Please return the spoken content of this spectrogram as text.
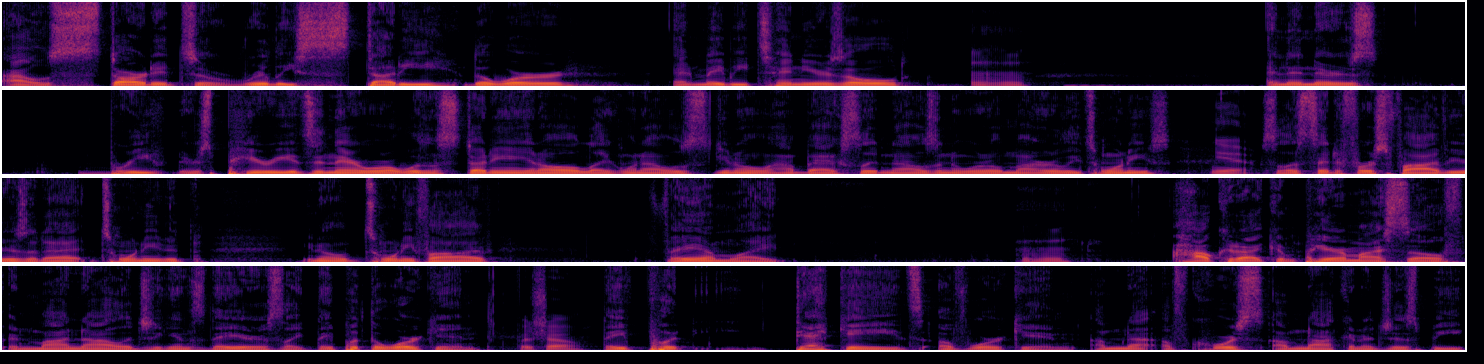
I was started to really study the word at maybe 10 years old. Mhm. And then there's brief there's periods in there where I wasn't studying at all like when I was, you know, I backslid and I was in the world in my early 20s. Yeah. So let's say the first 5 years of that, 20 to you know, 25. Fam like Mhm. how could I compare myself and my knowledge against theirs? Like they put the work in. For sure. They've put decades of work in. I'm not of course I'm not gonna just be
